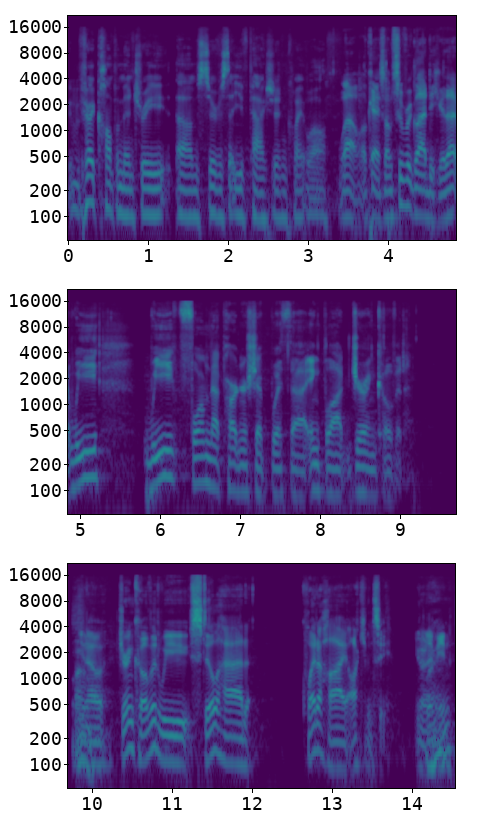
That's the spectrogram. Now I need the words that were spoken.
very complimentary um, service that you've packaged in quite well. Wow. Okay. So I'm super glad to hear that. We we formed that partnership with uh, Inkblot during COVID. You know, during COVID, we still had quite a high occupancy. You know what I mean?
